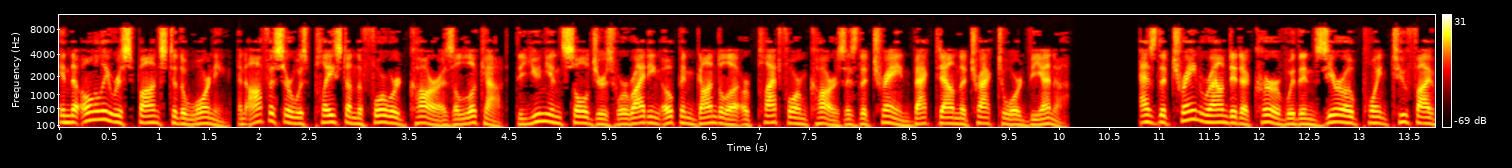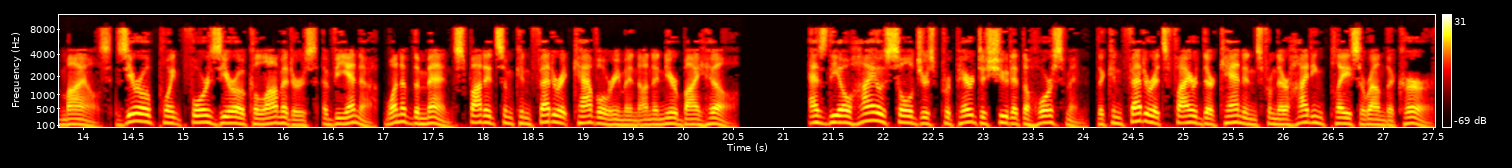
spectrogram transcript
In the only response to the warning, an officer was placed on the forward car as a lookout. The Union soldiers were riding open gondola or platform cars as the train backed down the track toward Vienna. As the train rounded a curve within 0.25 miles (0.40 kilometers) of Vienna, one of the men spotted some Confederate cavalrymen on a nearby hill. As the Ohio soldiers prepared to shoot at the horsemen, the Confederates fired their cannons from their hiding place around the curve.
